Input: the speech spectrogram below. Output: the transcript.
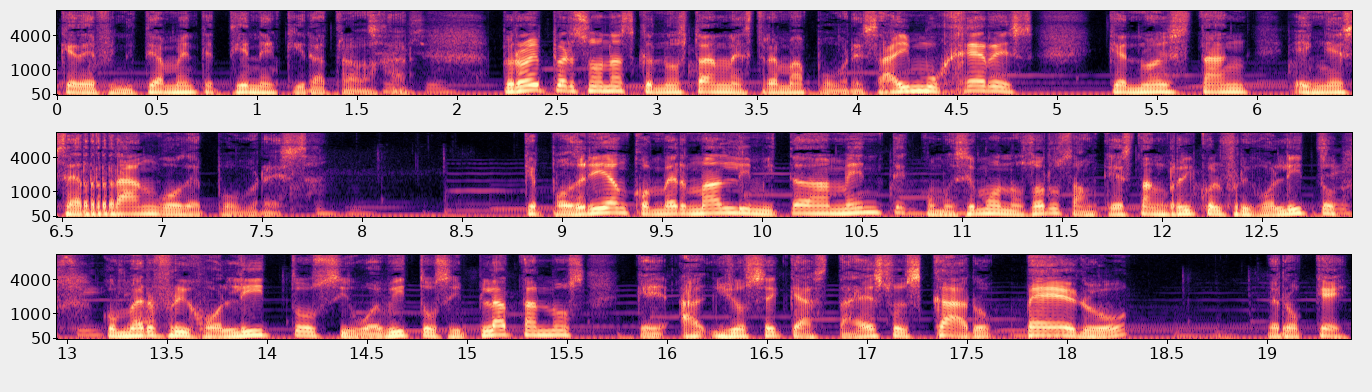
que definitivamente tienen que ir a trabajar. Pero hay personas que no están en la extrema pobreza. Hay mujeres que no están en ese rango de pobreza. Que podrían comer más limitadamente, como decimos nosotros, aunque es tan rico el frijolito, comer frijolitos y huevitos y plátanos, que ah, yo sé que hasta eso es caro, pero, ¿pero qué?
